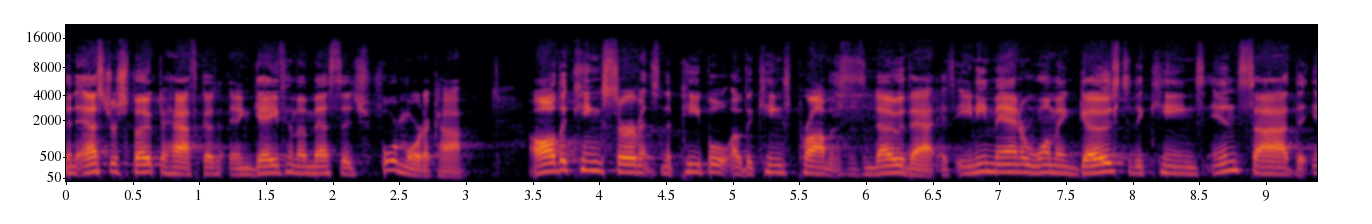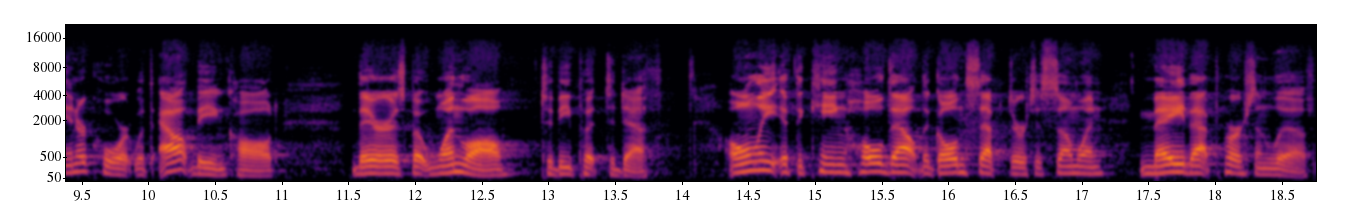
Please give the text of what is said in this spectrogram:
Then Esther spoke to Hathach and gave him a message for Mordecai. All the king's servants and the people of the king's provinces know that if any man or woman goes to the king's inside the inner court without being called, there is but one law to be put to death. Only if the king holds out the golden scepter to someone may that person live.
